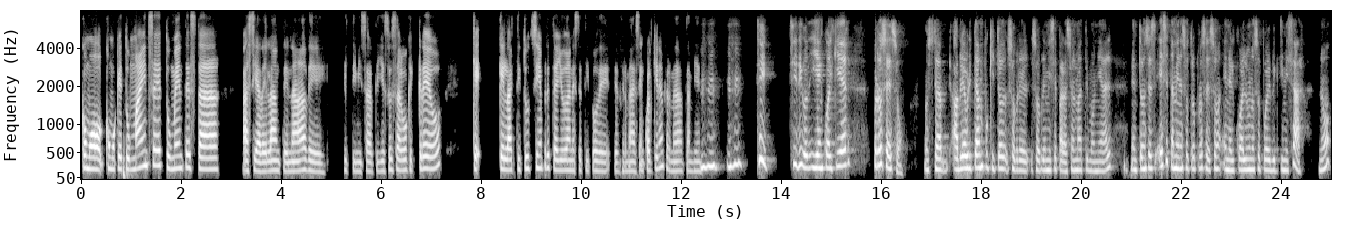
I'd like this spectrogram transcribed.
como, como que tu mindset, tu mente está hacia adelante, nada de victimizarte. Y eso es algo que creo que, que la actitud siempre te ayuda en este tipo de, enfermedades, en cualquier enfermedad también. Sí, sí, digo, y en cualquier proceso. O sea, hablé ahorita un poquito sobre, sobre mi separación matrimonial. Entonces, ese también es otro proceso en el cual uno se puede victimizar, ¿no?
